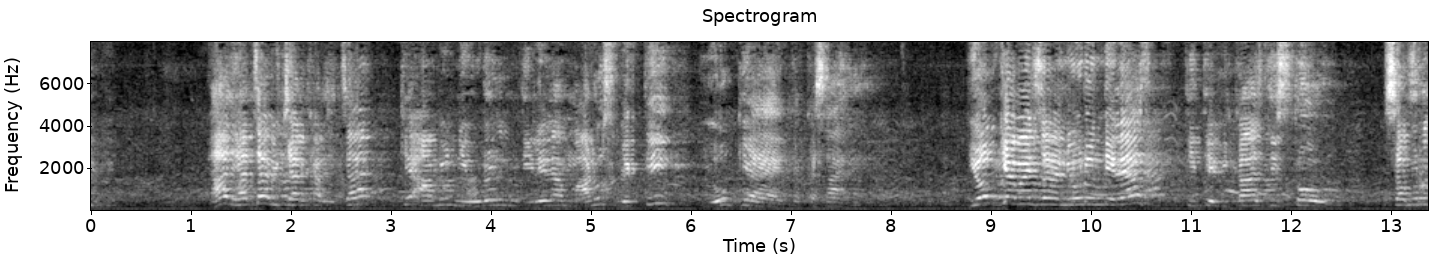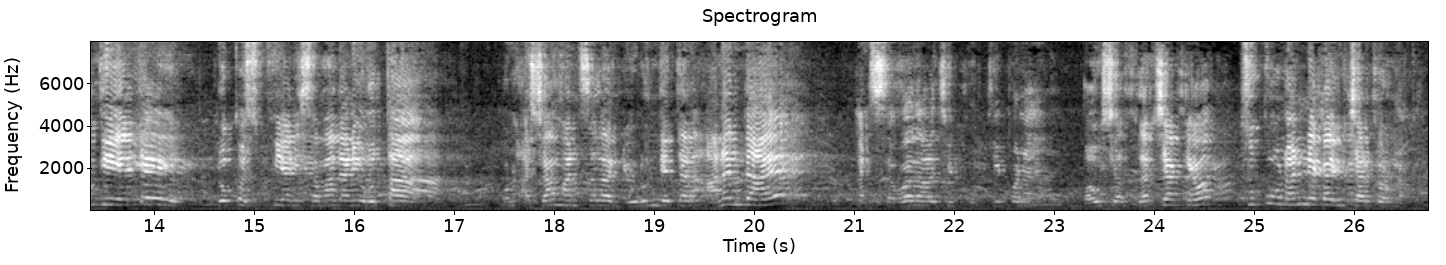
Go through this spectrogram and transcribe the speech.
लोकांनी आज ह्याचा विचार करायचा की आम्ही निवडून दिलेला माणूस व्यक्ती योग्य आहे का कसा आहे? योग्य माणसाला निवडून दिल्यास तिथे विकास दिसतो समृद्धी येते लोक सुखी आणि समाधानी होतात. म्हणून अशा माणसाला निवडून देताना आनंद आहे आणि समाधानाची पूर्ती पण आहे. भविष्यात लक्षात ठेवा चुकून अन्य काही विचार करू नका.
